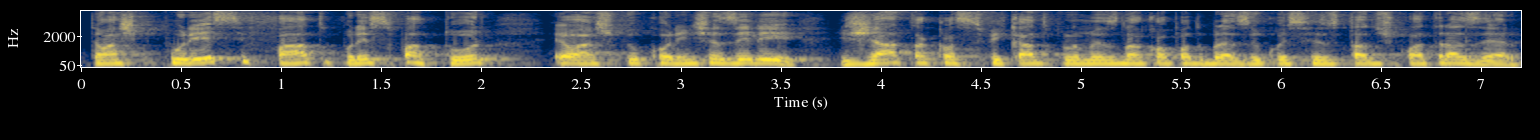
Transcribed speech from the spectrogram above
Então acho que por esse fato, por esse fator, eu acho que o Corinthians ele já está classificado, pelo menos na Copa do Brasil, com esse resultado de 4 a 0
